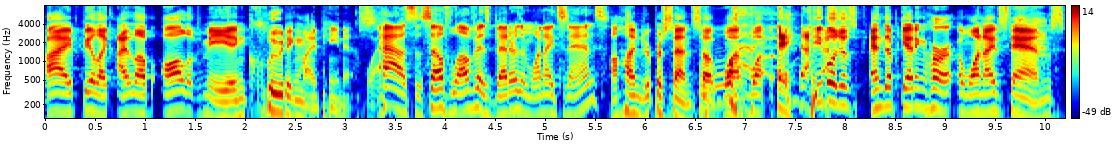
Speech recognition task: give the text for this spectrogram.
I feel like I love all of me, including my penis. Wow, so self love is better than one night stands? A hundred percent. So one, one, people just end up getting hurt at one night stands,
